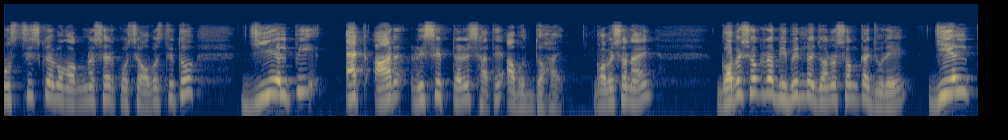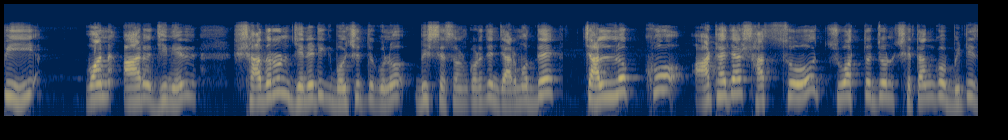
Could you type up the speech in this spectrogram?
মস্তিষ্ক এবং অগ্নাশয়ের কোষে অবস্থিত। জিএলপি এক আর রিসেপ্টরের সাথে আবদ্ধ হয়। গবেষণায় গবেষকরা বিভিন্ন জনসংখ্যা জুড়ে জিএলপি ওয়ান আর জিনের সাধারণ জেনেটিক বৈচিত্র্যগুলো বিশ্লেষণ করেছেন, যার মধ্যে চার লক্ষ আট হাজার সাতশো চুয়াত্তর জন শ্বেতাঙ্গ ব্রিটিশ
